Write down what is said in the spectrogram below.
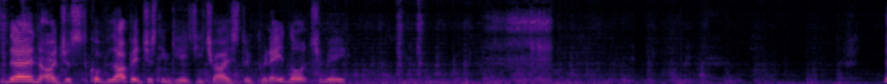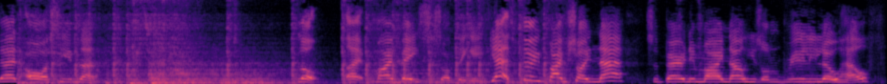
So then I just cover that bit just in case he tries to grenade launch me. Then, oh, I see him there. Look, like my base is on thingy. Get 35 shot in there. So bearing in mind now he's on really low health.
